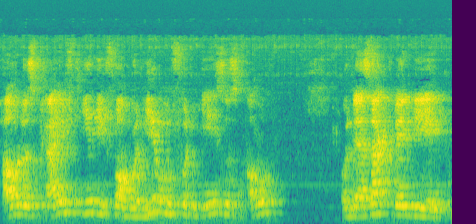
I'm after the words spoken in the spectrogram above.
Paulus greift hier die Formulierung von Jesus auf und er sagt, wenn die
